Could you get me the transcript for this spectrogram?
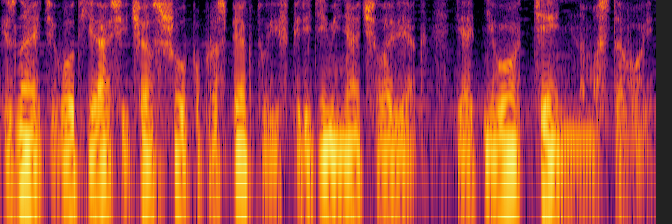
«И знаете, вот я сейчас шел по проспекту, и впереди меня человек, и от него тень на мостовой.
